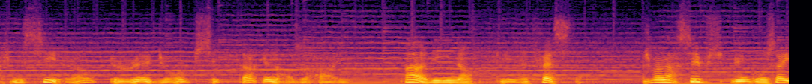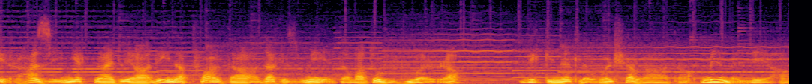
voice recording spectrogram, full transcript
Għax missierha, ir-Re Ġorġ Sitta kien għadu ħaj. Għalina kienet festa. Għax ma naħsibx li nkun sejjer ħażin jekk ngħid li għalina t-tfal ta' dak iż-żmien ta' matul il-gwerra, dik kienet l-ewwel xalata mill-Mellieħa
